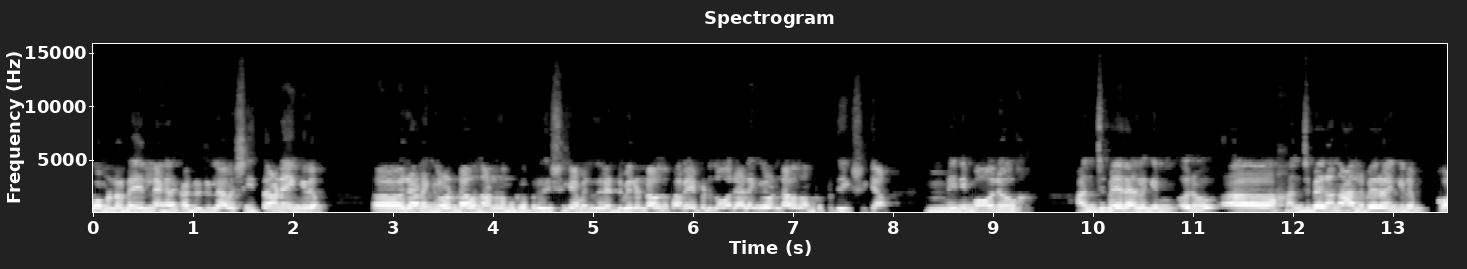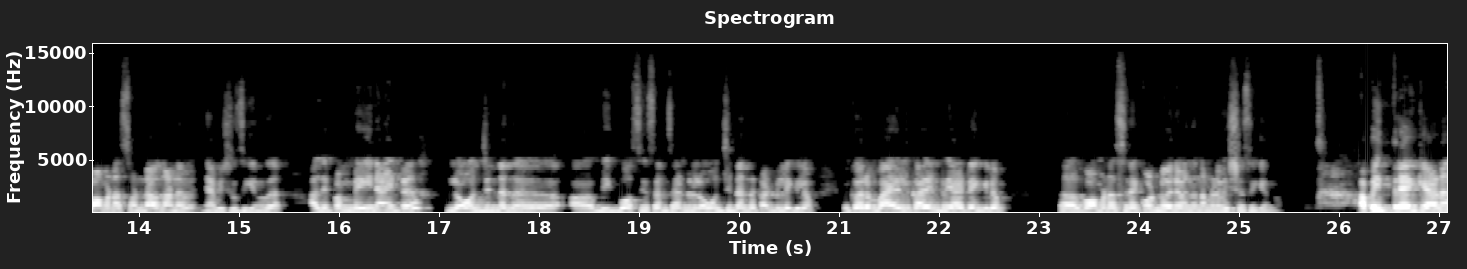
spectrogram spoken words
കോമണർ മെയിലിനെ അങ്ങനെ കണ്ടിട്ടില്ല. പക്ഷെ ഇത്തവണയെങ്കിലും ഒരാളെങ്കിലും ഉണ്ടാവും എന്നാണ് നമുക്ക് പ്രതീക്ഷിക്കാൻ പറ്റുന്നത്. രണ്ടുപേരുണ്ടാവും എന്ന് പറയപ്പെടുന്നു. ഒരാളെങ്കിലും ഉണ്ടാവും നമുക്ക് പ്രതീക്ഷിക്കാം. മിനിമം ഒരു അഞ്ചു പേര്. അല്ലെങ്കിൽ ഒരു അഞ്ചു പേരോ നാല് പേരോ എങ്കിലും ഉണ്ടാവും എന്നാണ് ഞാൻ വിശ്വസിക്കുന്നത്. അതിപ്പം മെയിൻ ആയിട്ട് ലോഞ്ചിന്റെ ബിഗ് ബോസ് സീസൺ സെവൻ ലോഞ്ചിന്റെ അന്ന് കണ്ടില്ലെങ്കിലും മിക്കവാറും വൈൽഡ് കാർഡ് എൻട്രി ആയിട്ടെങ്കിലും കോമണേഴ്സിനെ കൊണ്ടുവരുമെന്ന് നമ്മൾ വിശ്വസിക്കുന്നു. അപ്പൊ ഇത്രയൊക്കെയാണ്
